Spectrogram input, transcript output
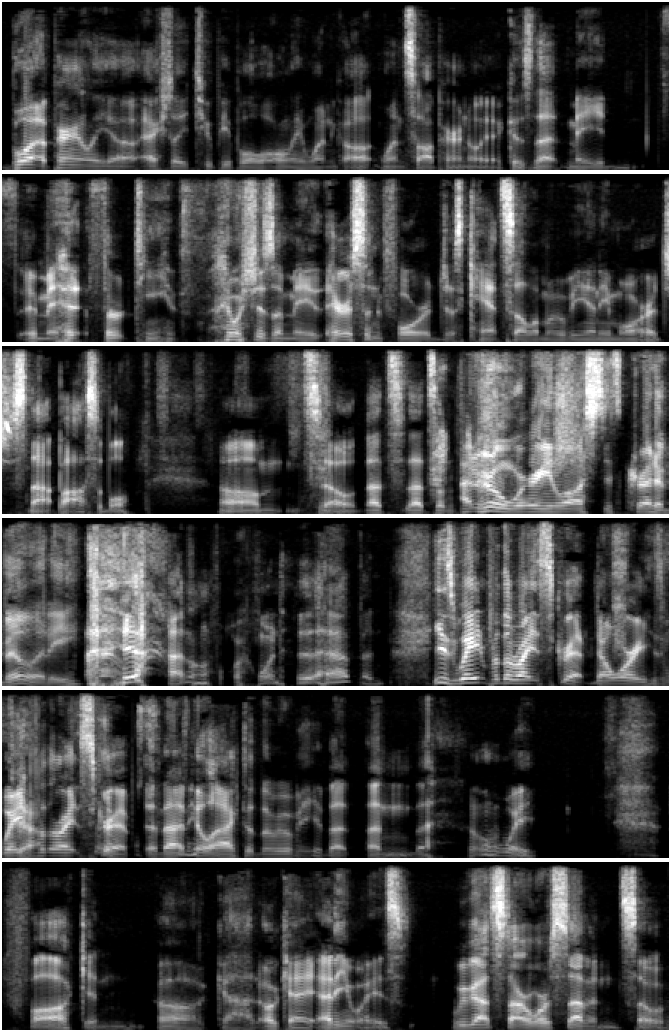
but apparently, uh, actually, two people only and got and saw Paranoia because that made it hit 13th, which is amazing. Harrison Ford just can't sell a movie anymore. It's just not possible. Um, so that's that's I don't know where he lost his credibility. yeah. I don't know when did it happen. He's waiting for the right script. Don't worry, he's waiting Yeah. for the right script, and then he'll act in the movie. That then oh wait, fucking oh god. Okay. Anyways, we've got Star Wars Seven, so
